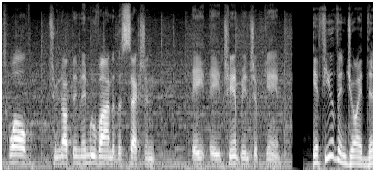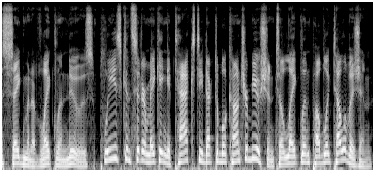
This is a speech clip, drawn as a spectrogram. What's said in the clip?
12 to nothing. They move on to the Section 8A championship game. If you've enjoyed this segment of Lakeland News, please consider making a tax-deductible contribution to Lakeland Public Television.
